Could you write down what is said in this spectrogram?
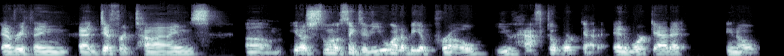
everything at different times. Um, you know, it's just one of those things. If you want to be a pro, you have to work at it and work at it. You know,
